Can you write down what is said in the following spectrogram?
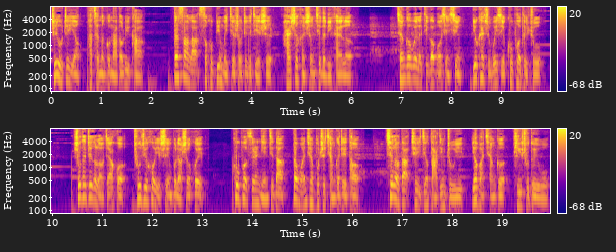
只有这样他才能够拿到绿卡。但萨拉似乎并没接受这个解释，还是很生气的离开了。强哥为了提高保险性，又开始威胁库珀退出。说他这个老家伙出去后也适应不了社会。库珀虽然年纪大，但完全不吃强哥这套。齐老大却已经打定主意要把强哥踢出队伍。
